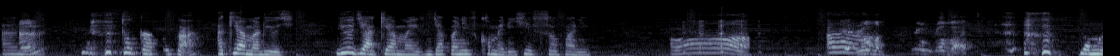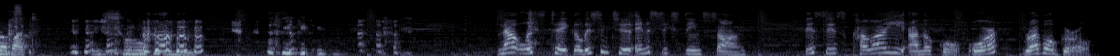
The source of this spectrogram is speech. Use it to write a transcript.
あの、とかとか、秋山隆二。隆二秋山 is Japanese comedy. He's so funny. Oh, ah, Robert, from Robert. From Robert. so now let's take a listen to N16 song. This is Kawaii Anoko or Rebel Girl.「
